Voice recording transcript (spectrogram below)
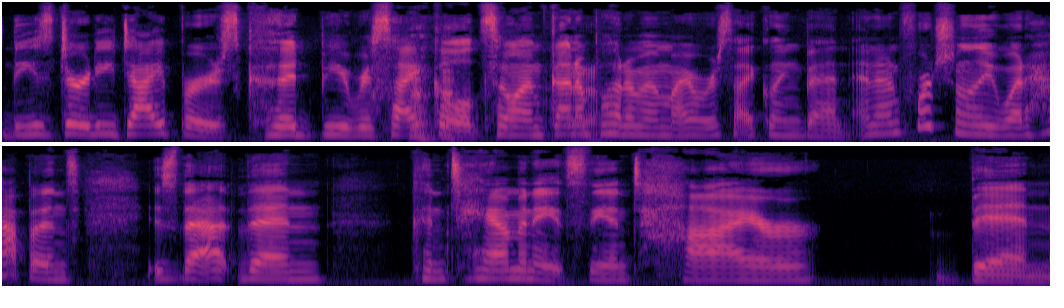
These dirty diapers could be recycled, so I'm going to put them in my recycling bin. And unfortunately, what happens is that then contaminates the entire bin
